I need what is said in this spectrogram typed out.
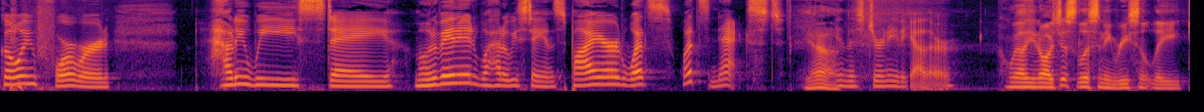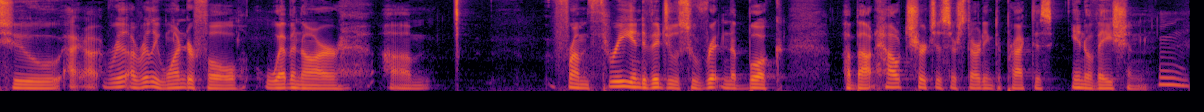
going forward, how do we stay motivated? How do we stay inspired? What's what's next? Yeah. in this journey together. Well, you know, I was just listening recently to a, a really wonderful webinar. Um, from three individuals who've written a book about how churches are starting to practice innovation mm.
